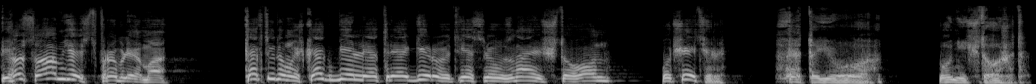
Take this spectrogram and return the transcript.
Я сам есть проблема». «Как ты думаешь, как Билли отреагирует, если узнает, что он учитель?» «Это его уничтожит».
